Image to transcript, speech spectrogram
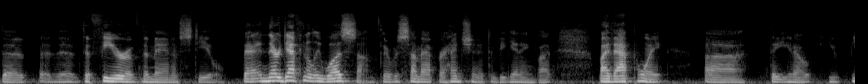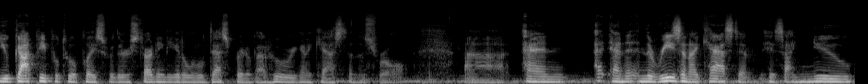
the, the the fear of the Man of Steel. And there definitely was some. There was some apprehension at the beginning, but by that point, uh, the, you know, you you got people to a place where they're starting to get a little desperate about who are we going to cast in this role. Uh, and and and the reason I cast him is I knew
